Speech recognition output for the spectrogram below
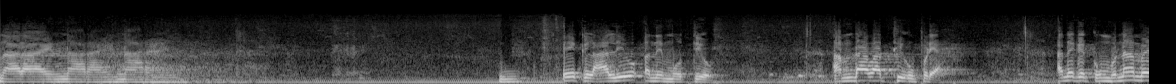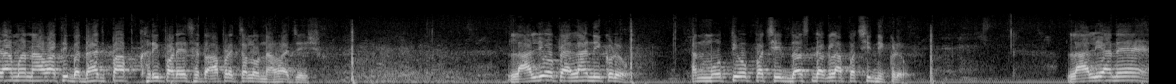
નારાયણ નારાયણ નારાયણ. એક લાલિયો અને મોતિયો અમદાવાદથી ઉપડ્યા. અને કે કુંભના મેળામાં નાહવાથી બધા જ પાપ ખરી પડે છે, તો આપણે ચલો નાહવા જઈશું. લાલિયો પહેલા નીકળ્યો અને મોતિયો પછી, દસ ડગલા પછી નીકળ્યો. લાલિયાને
